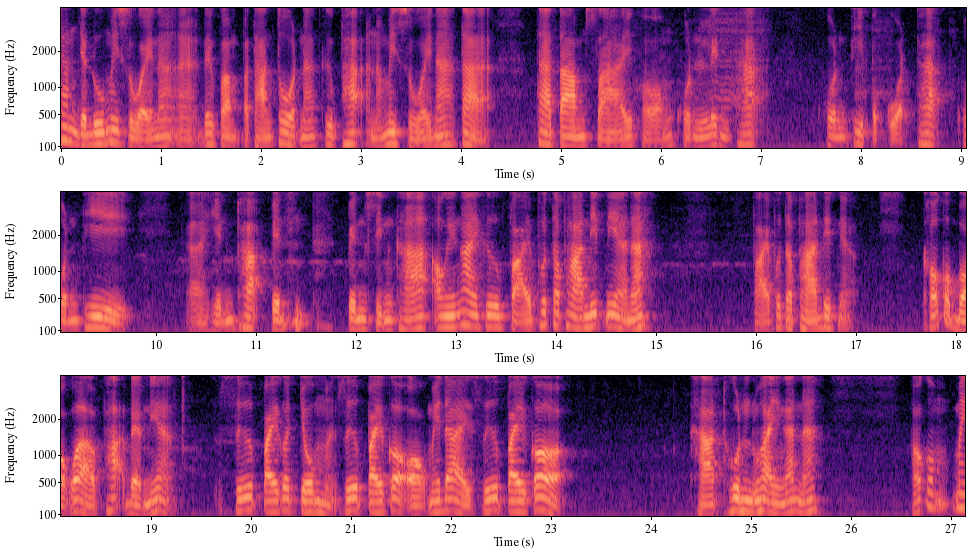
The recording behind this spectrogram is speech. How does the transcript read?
ท่านจะดูไม่สวยนะด้วยความประทานโทษนะคือพระนะไม่สวยนะถ้าถ้าตามสายของคนเล่นพระ คนที่ประกวดพระคนที่เห็นพระเป็นเป็นสินค้าเอาง่ายๆ คือฝ่ายพุทธพาณิชย์เนี่ยนะ ฝ่ายพุทธพาณิชย์เนี่ยเขาก็บอกว่าพระแบบเนี้ยซื้อไปก็จม ซื้อไปก็ออกไม่ได้ ซื้อไปก็ขาดทุนว่าอย่างนั้นนะเขาก็ไม่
